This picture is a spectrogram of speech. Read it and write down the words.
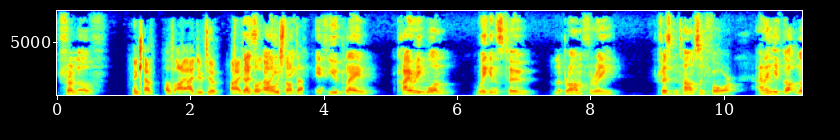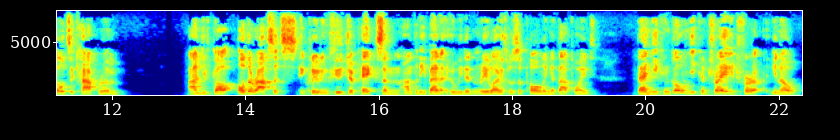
for Love. And Kevin, Love, I, I do too. I, I, thought, I always thought that. If you play Kyrie one, Wiggins two, LeBron three, Tristan Thompson four, and then you've got loads of cap room, and you've got other assets, including future picks and Anthony Bennett, who we didn't realize was appalling at that point. Then you can go and you can trade for, you know,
